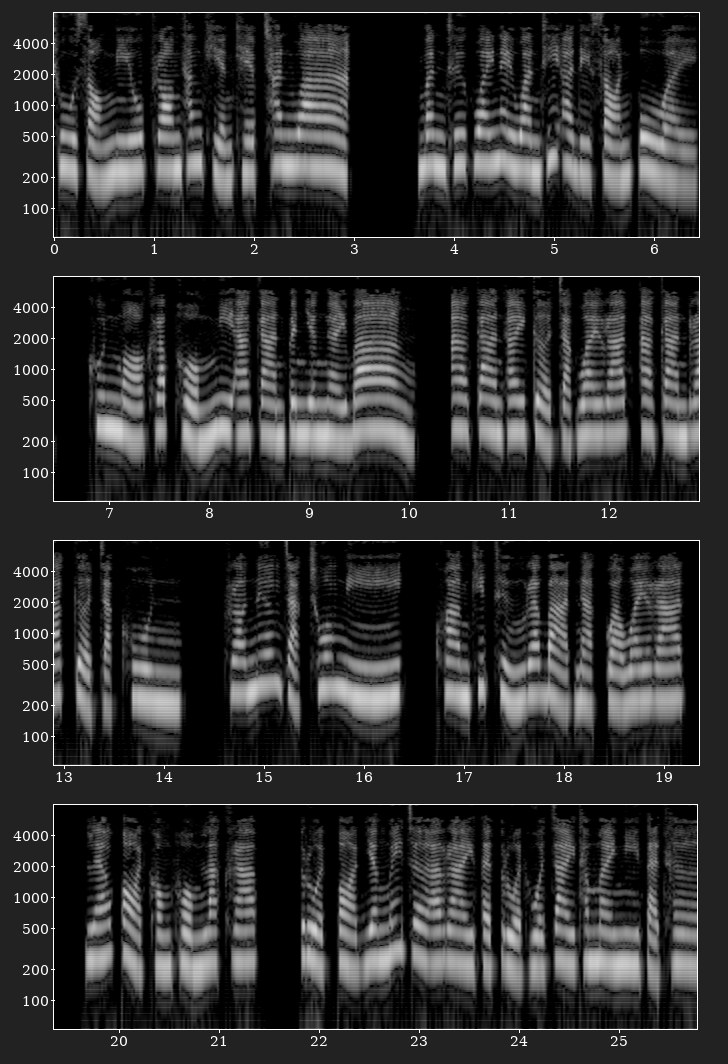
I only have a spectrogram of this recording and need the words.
ชูสองนิ้วพร้อมทั้งเขียนเคปชั่นว่า บันทึกไว้ในวันที่อดีศรป่วย คุณหมอครับผมมีอาการเป็นยังไงบ้าง อาการไอเกิดจากไวรัส อาการรักเกิดจากคุณ เพราะเนื่องจากช่วงนี้ ความคิดถึงระบาดหนักกว่าไวรัส แล้วปอดของผมล่ะครับ ตรวจปอดยังไม่เจออะไรแต่ตรวจหัวใจทำไมมีแต่เธอ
